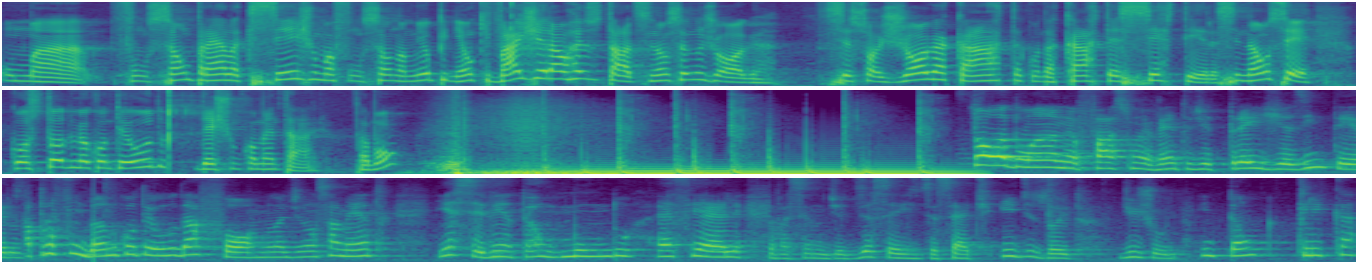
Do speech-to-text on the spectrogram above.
uma função para ela que seja uma função, na minha opinião, que vai gerar o resultado, senão você não joga. Você só joga a carta quando a carta é certeira. Se não, você gostou do meu conteúdo, deixa um comentário, tá bom? Todo ano eu faço um evento de três dias inteiros, aprofundando o conteúdo da fórmula de lançamento. E esse evento é o Mundo FL. Vai ser no dia 16, 17 e 18 de julho. Então, clica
